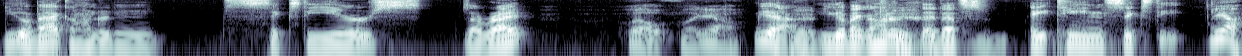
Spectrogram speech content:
you go back 160 years. Is that right? Well, yeah, Yeah, you go back 100. that's 1860, yeah.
